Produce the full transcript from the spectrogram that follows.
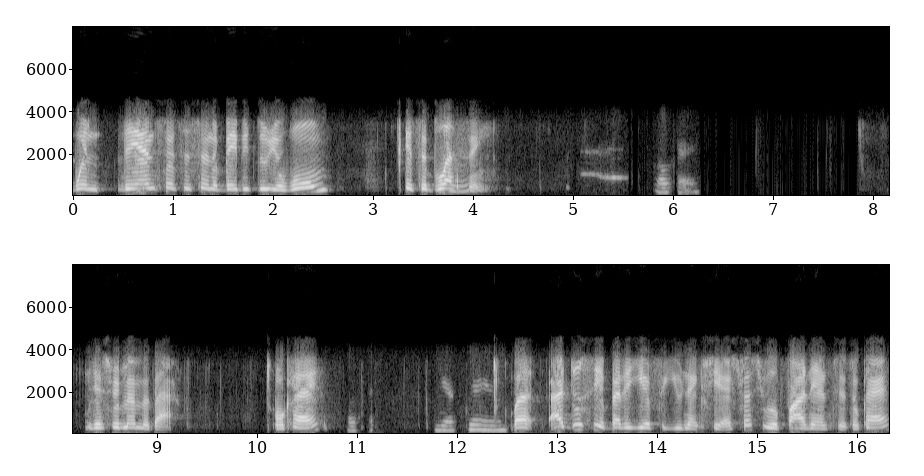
when the ancestors send a baby through your womb, it's a mm-hmm. blessing. Okay. Just remember that. Okay? Okay. Yes, ma'am. But I do see a better year for you next year, especially with finances, okay?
